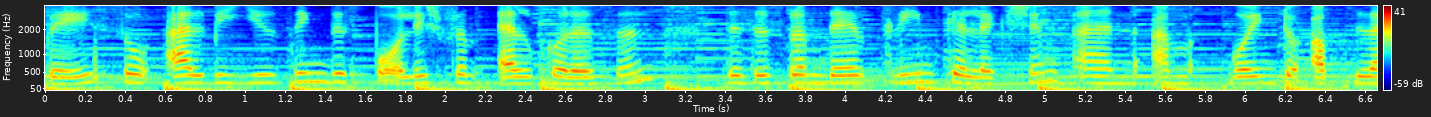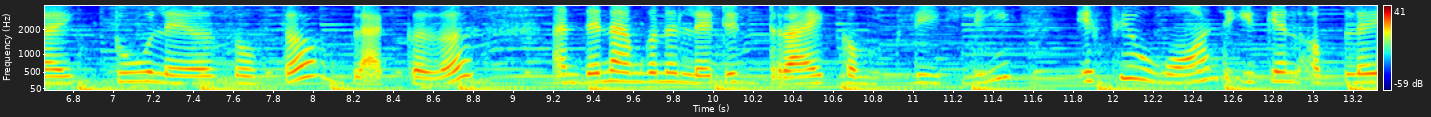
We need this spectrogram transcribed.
base. So i'll be using this polish from El Corazon. This is from their cream collection and i'm going to apply two layers of the black color and then i'm gonna let it dry completely. If you want you can apply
